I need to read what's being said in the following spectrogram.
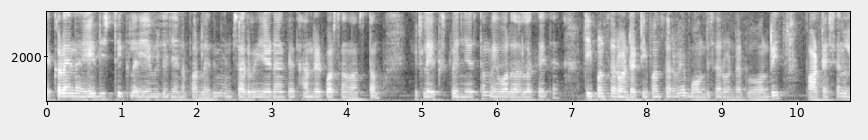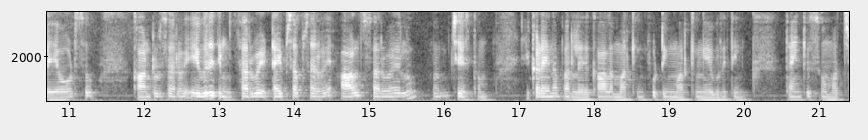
ఎక్కడైనా ఏ డిస్టిక్లో ఏ విలేజ్ అయినా పర్లేదు. మేము సర్వే చేయడానికి అయితే హండ్రెడ్ పర్సెంట్ వస్తాం. ఇట్లా ఎక్స్ప్లెయిన్ చేస్తాం. ఎవరి వాళ్ళకైతే టీపన్ సర్వే అంటే టీపన్ సర్వే బౌండరీ సర్వే అంటే boundary partition layouts contour survey everything survey types of survey all సర్వేలు మేము చేస్తాం. ఎక్కడైనా పర్లేదు. కాలం marking footing marking everything. Thank you so much.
